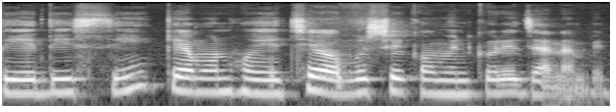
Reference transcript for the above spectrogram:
দিয়ে দিচ্ছি। কেমন হয়েছে অবশ্যই কমেন্ট করে জানাবেন।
